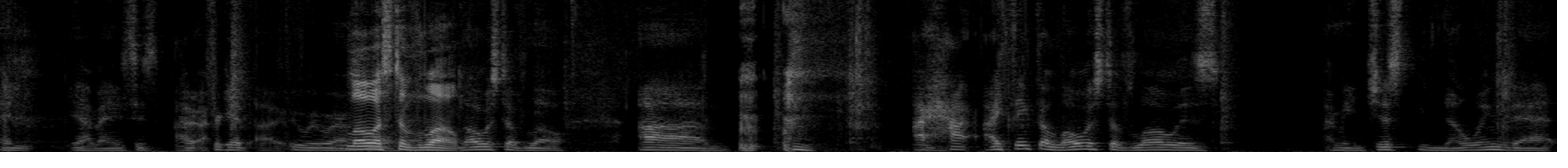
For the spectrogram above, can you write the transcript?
and yeah, man, it's just I, I forget uh, we were Lowest of low. lowest of low. Um, I ha- I think the lowest of low is, I mean, just knowing that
